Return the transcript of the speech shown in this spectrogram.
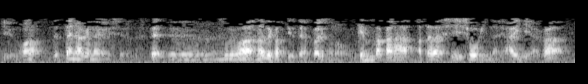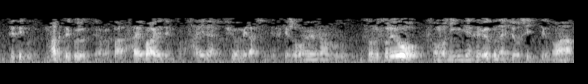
ていうのは絶対にあげないようにしてるんですって。それはなぜかっていうとやっぱりその現場から新しい商品なりアイディアが出てくる。生まれてくるっていうのがやっぱサイバーエージェントの最大の強みらしいんですけど、それそれをその人間性が良くない上司っていうのは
